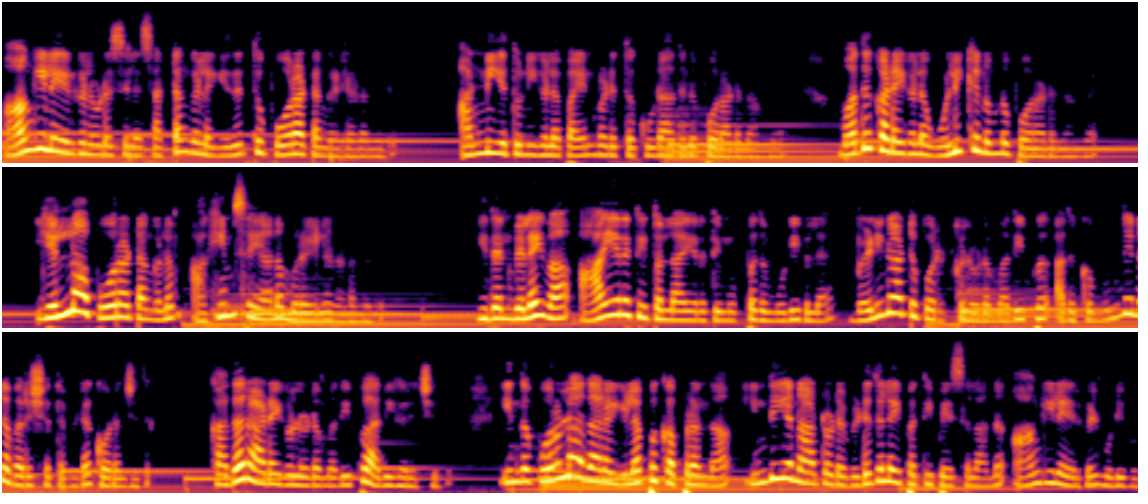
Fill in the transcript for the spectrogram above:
ஆங்கிலேயர்களோட சில சட்டங்களை எதிர்த்து போராட்டங்கள் நடந்தது. அந்நிய துணிகளை பயன்படுத்த கூடாதுன்னு போராடினாங்க. மது கடைகளை ஒழிக்கணும்னு போராடினாங்க. எல்லா போராட்டங்களும் அகிம்சையான முறையில நடந்தது. இதன் விளைவா ஆயிரத்தி தொள்ளாயிரத்தி முப்பது முடிவுல வெளிநாட்டு பொருட்களோட மதிப்பு அதுக்கு முந்தின வருஷத்தை விட குறைஞ்சது. கதர் ஆடைகளோட மதிப்பு அதிகரிச்சது. இந்த பொருளாதார இழப்புக்கு அப்புறம் தான் இந்திய நாட்டோட விடுதலை பத்தி பேசலான்னு ஆங்கிலேயர்கள் முடிவு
